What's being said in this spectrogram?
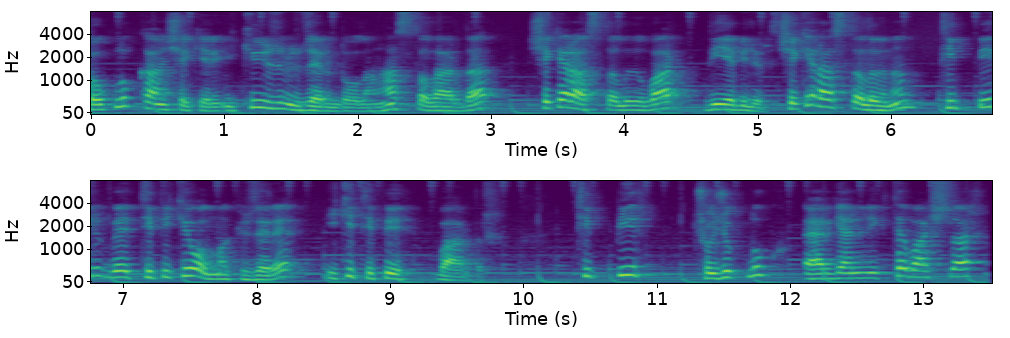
tokluk kan şekeri 200'ün üzerinde olan hastalarda şeker hastalığı var diyebiliriz. Şeker hastalığının tip 1 ve tip 2 olmak üzere iki tipi vardır. Tip 1 çocukluk, ergenlikte başlar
